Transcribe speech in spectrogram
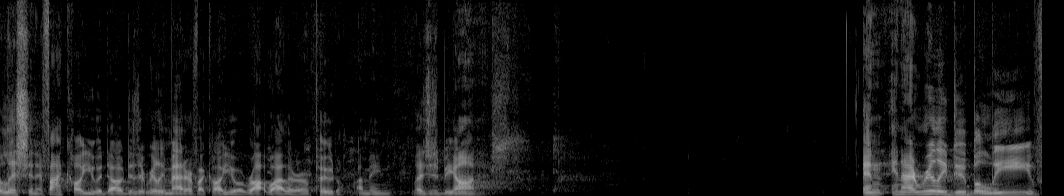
But listen, if I call you a dog, does it really matter if I call you a Rottweiler or a poodle? I mean, let's just be honest. And, and I really do believe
